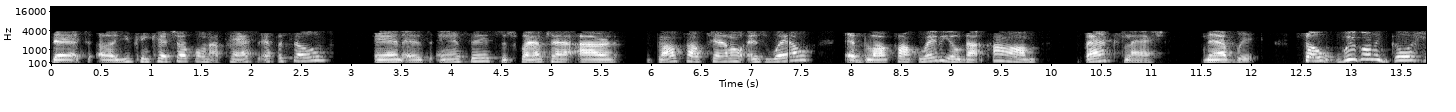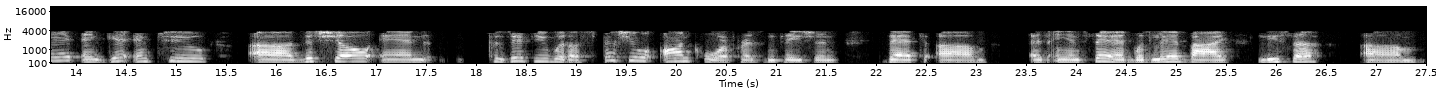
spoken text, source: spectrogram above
that uh, you can catch up on our past episodes. And as Ann said, subscribe to our Blog Talk channel as well at blogtalkradio.com backslash NABWIC. So we're going to go ahead and get into uh, this show and present you with a special encore presentation that, um, as Ann said, was led by Lisa, um,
